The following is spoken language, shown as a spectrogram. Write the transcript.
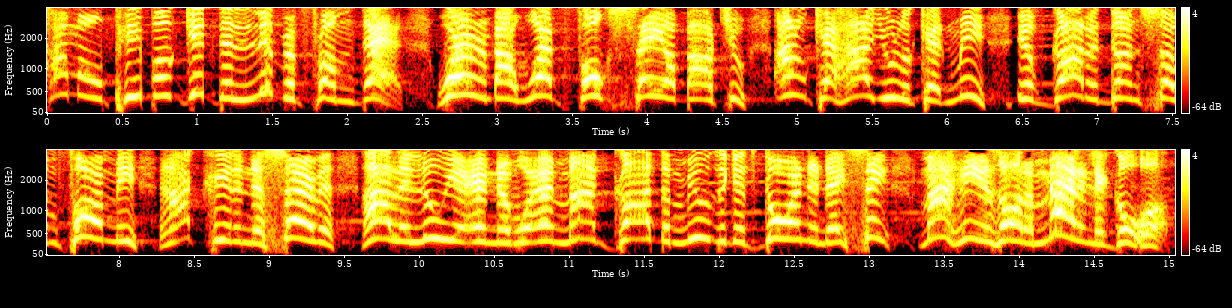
Come on, people, get delivered from that. Worrying about what folks say about you. I don't care how you look at me. If God had done something for me and I get in the service, hallelujah, and, the, and my God, the music is going and they sing, my hands automatically go up.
